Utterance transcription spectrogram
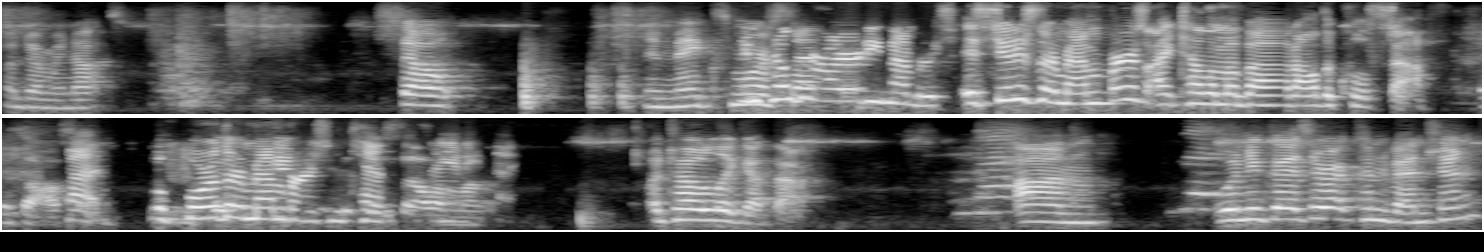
that drove me nuts. So it makes more Until sense. they're already members. As soon as they're members, I tell them about all the cool stuff. It's awesome. But before they're members, you can't sell anything. I totally get that. Um, when you guys are at convention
